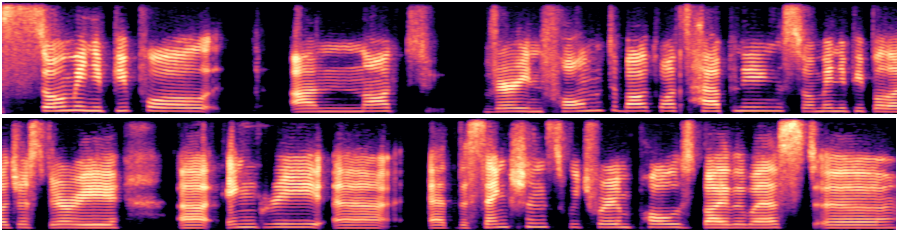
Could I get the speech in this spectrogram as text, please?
So many people are not very informed about what's happening. So many people are just very uh, angry uh, at the sanctions which were imposed by the West uh,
